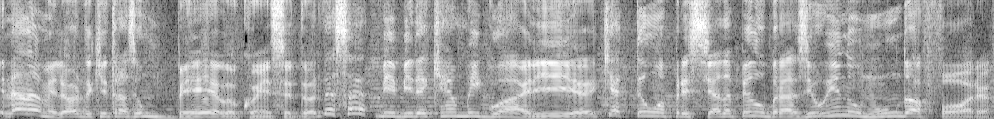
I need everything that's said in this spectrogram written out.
E nada melhor do que trazer um belo conhecedor dessa bebida que é uma iguaria, que é tão apreciada pelo Brasil e no mundo afora.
